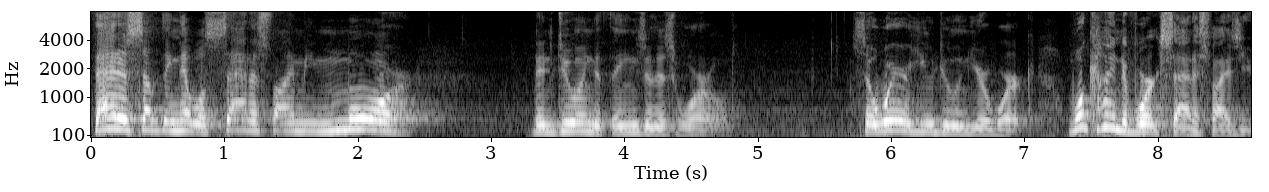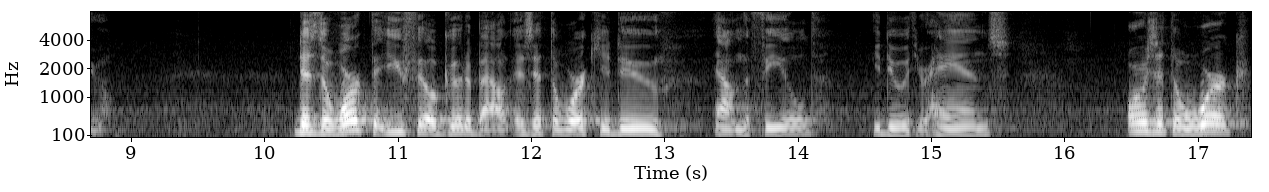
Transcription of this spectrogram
That is something that will satisfy me more than doing the things of this world. So, where are you doing your work? What kind of work satisfies you? Does the work that you feel good about, is it the work you do out in the field, you do with your hands? Or is it the work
